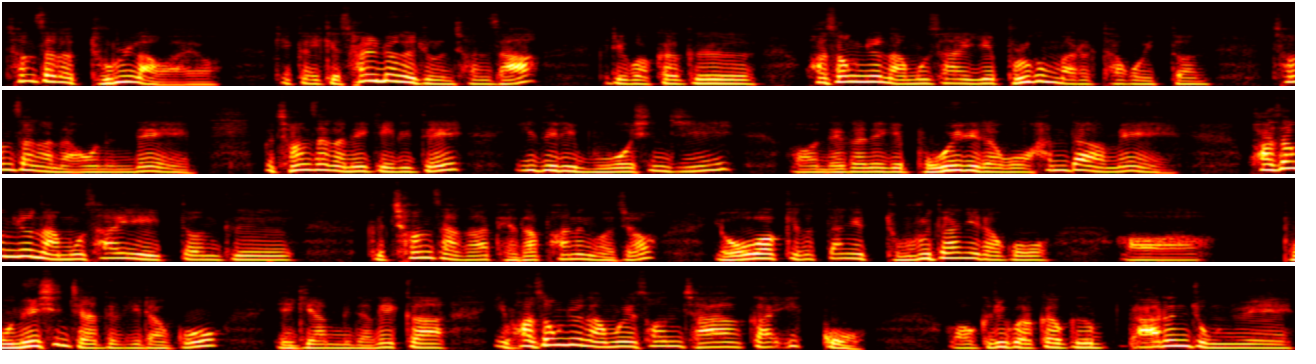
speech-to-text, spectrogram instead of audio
천사가 둘 나와요. 그러니까 이렇게 설명해 주는 천사 그리고 아까 그 화석류 나무 사이에 붉은 말을 타고 있던 천사가 나오는데 그 천사가 내게 이르되 이들이 무엇인지 어, 내가 내게 보이리라고 한 다음에 화석류 나무 사이에 있던 그, 그 천사가 대답하는 거죠. 여호와께서 땅에 두루다니라고 어, 보내신 자들이라고 얘기합니다. 그러니까 이 화석류 나무에 선 자가 있고 어, 그리고 아까 그 다른 종류의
